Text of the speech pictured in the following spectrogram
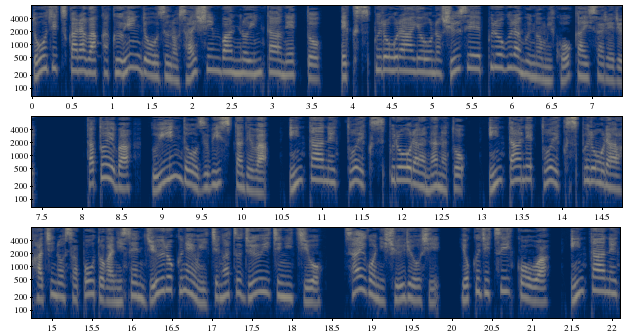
同日からは各 Windows の最新版のインターネットエクスプローラー用の修正プログラムのみ公開される。例えば、Windows Vista では、インターネットエクスプローラー7とインターネットエクスプローラー8のサポートが2016年1月11日を最後に終了し、翌日以降はインターネッ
